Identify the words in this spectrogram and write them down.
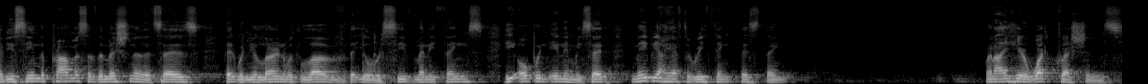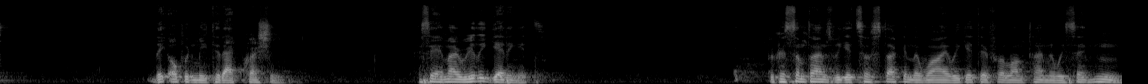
Have you seen the promise of the Mishnah that says that when you learn with love that you'll receive many things? He opened in him, he said, maybe I have to rethink this thing. When I hear what questions, they open me to that question. I say, am I really getting it? Because sometimes we get so stuck in the why, we get there for a long time and we say, hmm,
